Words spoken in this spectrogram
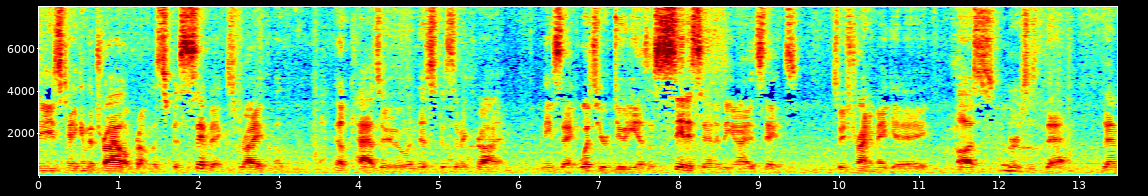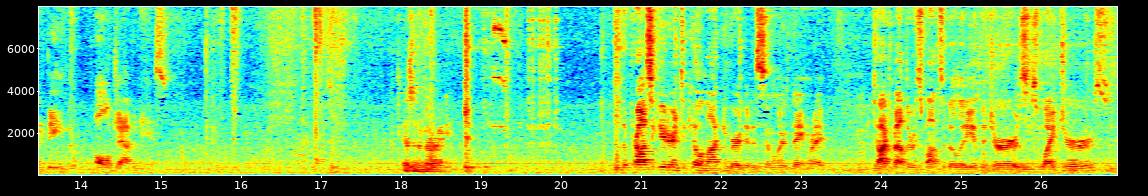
He's taking the trial from the specifics, right, of, of Kazu and this specific crime, and he's saying, what's your duty as a citizen of the United States? So he's trying to make it a us versus them, them being all Japanese. As an American. The prosecutor in To Kill a Mockingbird did a similar thing, right? He talked about the responsibility of the jurors, as white jurors.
